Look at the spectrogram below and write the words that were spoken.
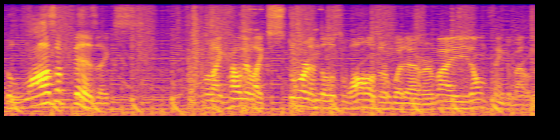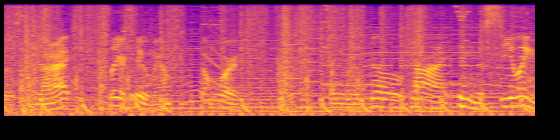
the laws of physics. Like how they're like stored in those walls or whatever. But you don't think about those things, alright? Slayer 2, man. Don't worry. There we go, guy in the ceiling.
